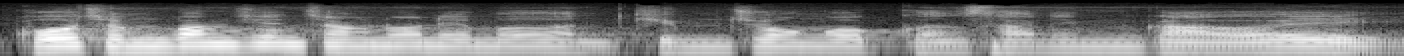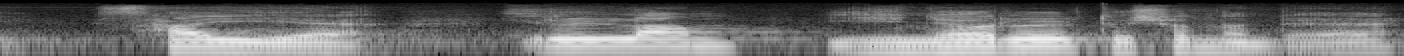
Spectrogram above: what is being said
고 정광진 장로님은 김종옥 권사님과의 사이에 일남 이녀를 두셨는데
